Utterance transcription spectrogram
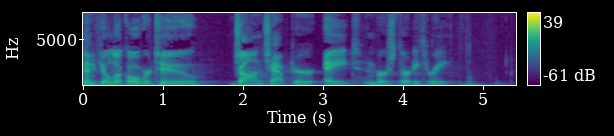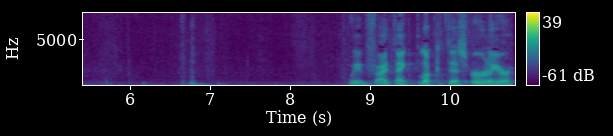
Then, if you'll look over to John chapter 8 and verse 33. We've, I think, looked at this earlier,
